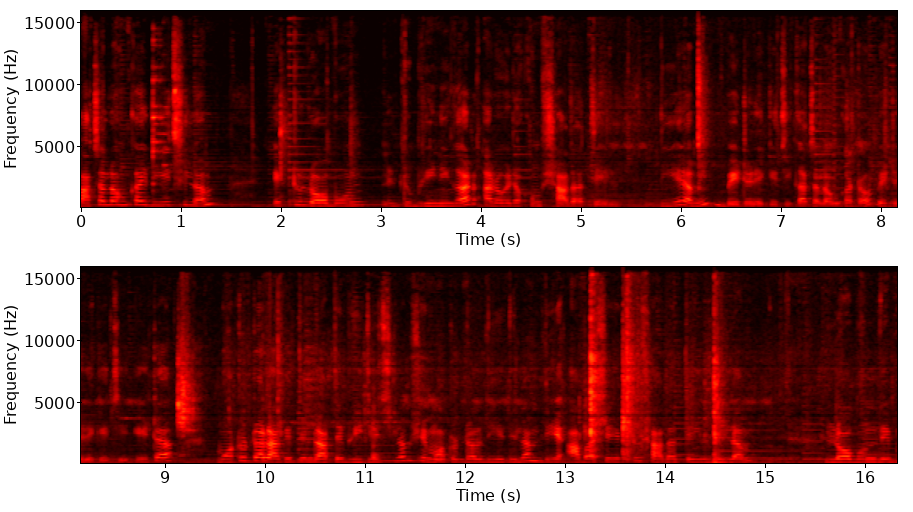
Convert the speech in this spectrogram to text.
কাঁচা লঙ্কায় দিয়েছিলাম একটু লবণ, একটু ভিনিগার আর ওই রকম সাদা তেল দিয়ে আমি বেটে রেখেছি, কাঁচা লঙ্কাটাও বেটে রেখেছি। এটা মটর ডাল আগের দিন রাতে ভিজিয়েছিলাম, সেই মটর ডাল দিয়ে দিলাম, দিয়ে আবার সে একটু সাদা তেল দিলাম। লবণ দেব,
